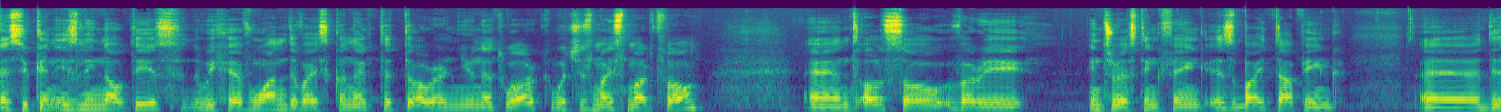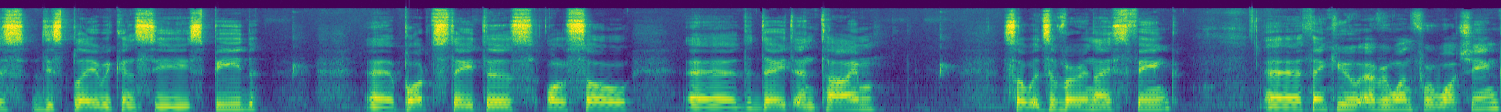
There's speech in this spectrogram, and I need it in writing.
As you can easily notice, we have one device connected to our new network, which is my smartphone, and also very interesting thing is by tapping uh, this display we can see speed, uh, port status, also the date and time. So it's a very nice thing. Uh, thank you everyone for watching.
